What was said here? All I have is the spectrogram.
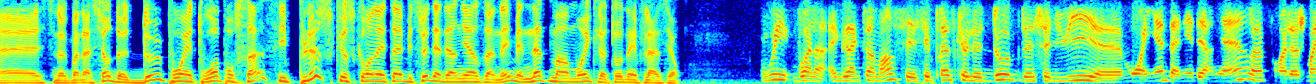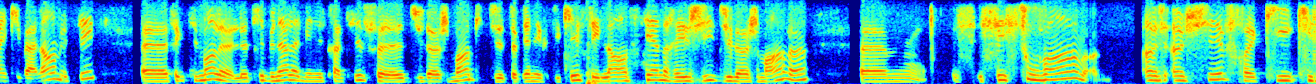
Euh, c'est une augmentation de 2,3% C'est plus que ce qu'on a été habitué des dernières années, mais nettement moins que le taux d'inflation. Oui, voilà, exactement. C'est presque le double de celui euh, moyen de l'année dernière là, pour un logement équivalent. Mais tu sais, euh, effectivement, le, le tribunal administratif euh, du logement, puis tu as bien expliqué, c'est l'ancienne régie du logement. Euh, c'est souvent un, un chiffre qui, qui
